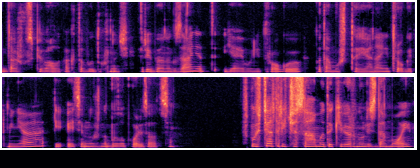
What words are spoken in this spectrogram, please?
даже успевала как-то выдохнуть. Ребенок занят, я его не трогаю, потому что и она не трогает меня, и этим нужно было пользоваться. Спустя три часа мы таки вернулись домой,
